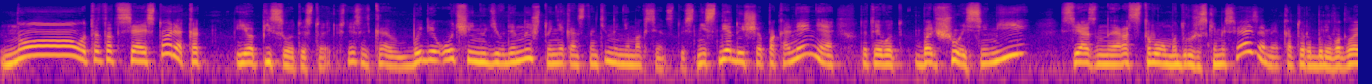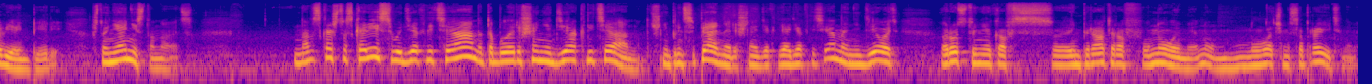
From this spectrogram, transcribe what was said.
Но вот эта вся история, как ее описывают историки, что были очень удивлены, что не Константин и не Максенц. То есть не следующее поколение вот этой вот большой семьи, связанные родством и дружескими связями, которые были во главе империи, что не они становятся. Надо сказать, что, скорее всего, Диоклетиан, это было решение Диоклетиана, точнее, принципиальное решение Диоклетиана не делать родственников с императоров новыми, ну, младшими соправителями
